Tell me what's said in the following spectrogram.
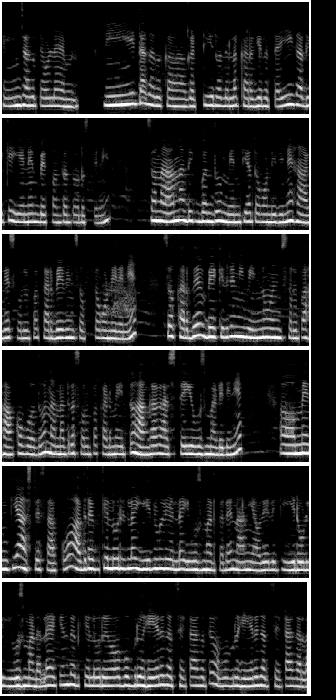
ಚೇಂಜ್ ಆಗುತ್ತೆ, ಒಳ್ಳೆ ನೀಟಾಗಿ ಅದು ಕ, ಗಟ್ಟಿ ಇರೋದೆಲ್ಲ ಕರಗಿರುತ್ತೆ. ಈಗ ಅದಕ್ಕೆ ಏನೇನು ಬೇಕು ಅಂತ ತೋರಿಸ್ತೀನಿ. ಸೊ, ನಾನು ಅದಕ್ಕೆ ಬಂದು ಮೆಂತ್ಯ ತೊಗೊಂಡಿದ್ದೀನಿ ಹಾಗೆ ಸ್ವಲ್ಪ ಕರಿಬೇವಿನ ಸೊಪ್ಪು ತೊಗೊಂಡಿದ್ದೀನಿ ಸೊ, ಕರಿಬೇವು ಬೇಕಿದ್ರೆ ನೀವು ಇನ್ನೂ ಒಂದು ಸ್ವಲ್ಪ ಹಾಕೋಬೋದು. ನನ್ನ ಹತ್ರ ಸ್ವಲ್ಪ ಕಡಿಮೆ ಇತ್ತು, ಹಾಗಾಗಿ ಅಷ್ಟೇ ಯೂಸ್ ಮಾಡಿದ್ದೀನಿ ಮೆಂತ್ಯ ಅಷ್ಟೇ ಸಾಕು. ಆದರೆ ಕೆಲವರೆಲ್ಲ ಈರುಳ್ಳಿ ಎಲ್ಲ ಯೂಸ್ ಮಾಡ್ತಾರೆ. ನಾನು ಯಾವುದೇ ರೀತಿ ಈರುಳ್ಳಿ ಯೂಸ್ ಮಾಡಲ್ಲ. ಯಾಕೆಂದರೆ ಅದು ಕೆಲವರು ಒಬ್ಬೊಬ್ಬರು ಹೇರ್ಗೆ ಅದು ಸೆಟ್ ಆಗುತ್ತೆ ಒಬ್ಬೊಬ್ಬರು ಹೇರ್ಗೆ ಅದು ಸೆಟ್ ಆಗಲ್ಲ.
